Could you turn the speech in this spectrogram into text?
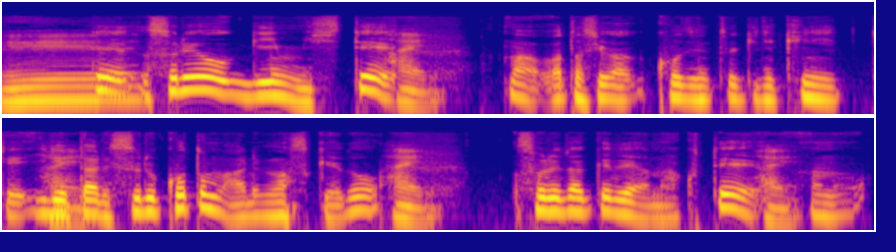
で、それを吟味して、はい、まあ私が個人的に気に入って入れたりすることもありますけど、はい、それだけではなくて、はい、あの、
